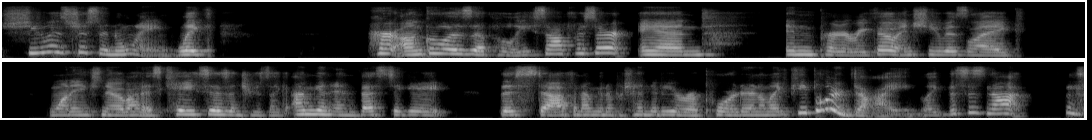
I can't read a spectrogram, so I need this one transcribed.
she was just annoying. Like her uncle is a police officer and in Puerto Rico, and she was like wanting to know about his cases and she was like i'm to investigate this stuff and i'm going to pretend to be a reporter and i'm like people are dying. Like this is not this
